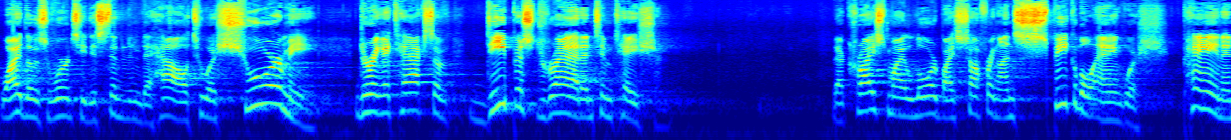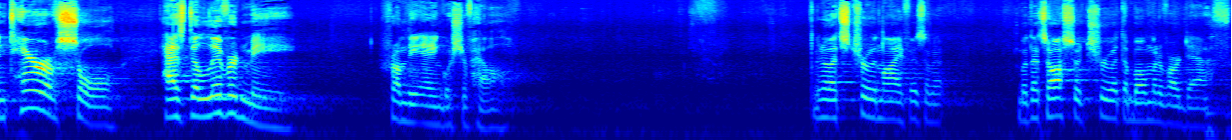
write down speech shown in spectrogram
Why those words, He descended into hell to assure me during attacks of deepest dread and temptation that Christ my Lord, by suffering unspeakable anguish, pain, and terror of soul, has delivered me from the anguish of hell. You know, that's true in life, isn't it? But that's also true at the moment of our death.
